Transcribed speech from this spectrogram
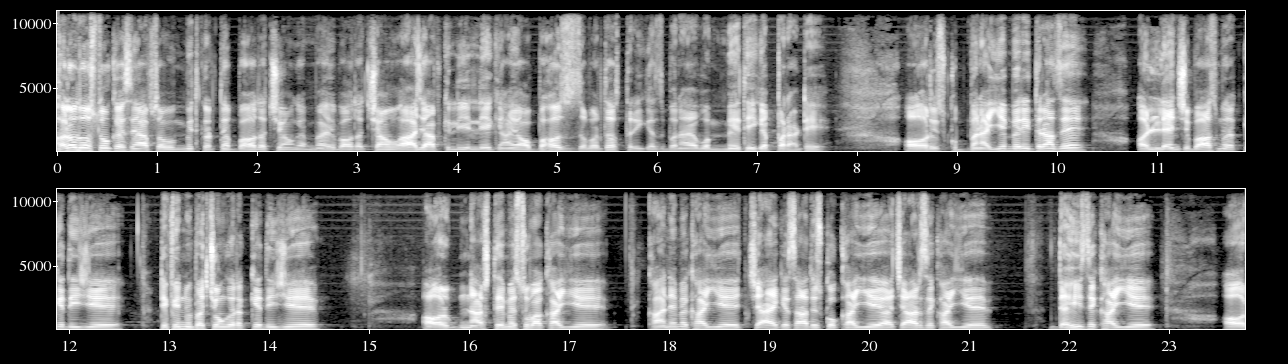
हेलो दोस्तों, कैसे हैं आप सब? उम्मीद करते हैं बहुत अच्छे होंगे। मैं भी बहुत अच्छा हूँ। आज आपके लिए लेके आया हूँ बहुत ज़बरदस्त तरीके से बनाया हुआ मेथी के पराठे। और इसको बनाइए मेरी तरह से और लंच बॉक्स में रख के दीजिए, टिफ़िन में बच्चों को रख के दीजिए और नाश्ते में सुबह खाइए, खाने में खाइए, चाय के साथ इसको खाइए, अचार से खाइए, दही से खाइए और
